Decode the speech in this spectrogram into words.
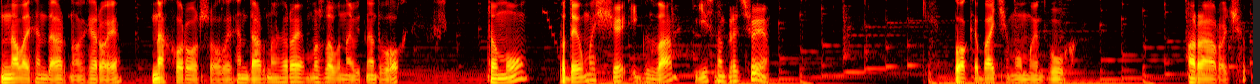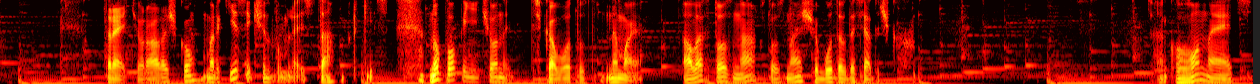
на легендарного героя, на хорошого легендарного героя, можливо, навіть на двох. Тому подивимося, що X2 дійсно працює. Поки бачимо ми двох рарочок. Третю рарочку. Маркіз, якщо не помиляюсь, так, Маркіз. Ну, поки нічого не цікавого тут немає. Але хто зна, хто знає, що буде в десяточках. Так, гонець.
